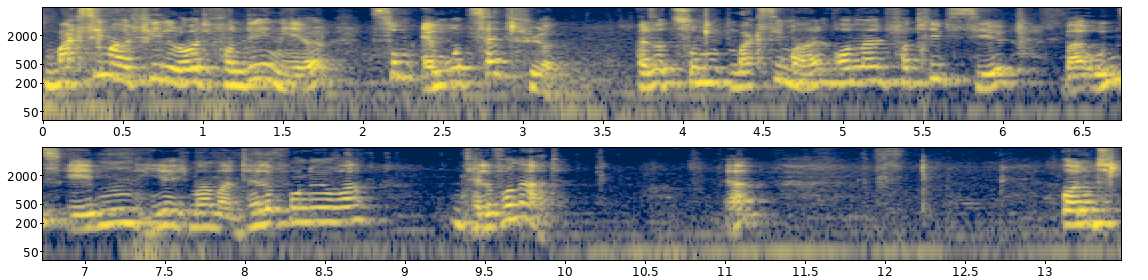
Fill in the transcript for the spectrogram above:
maximal viele Leute von denen hier, zum MOZ führen. Also zum maximalen Online-Vertriebsziel. Bei uns eben, hier, ich mache mal einen Telefonhörer, ein Telefonat. Ja? Und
